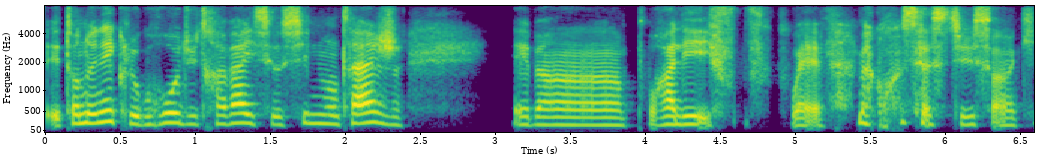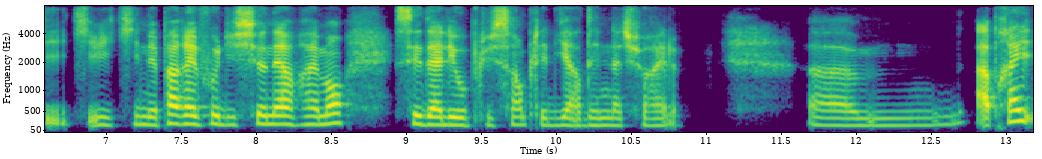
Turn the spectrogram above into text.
étant donné que le gros du travail, c'est aussi le montage, eh ben, pour aller, ouais, ma grosse astuce, hein, qui, qui, qui n'est pas révolutionnaire vraiment, c'est d'aller au plus simple et de garder le naturel. après,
